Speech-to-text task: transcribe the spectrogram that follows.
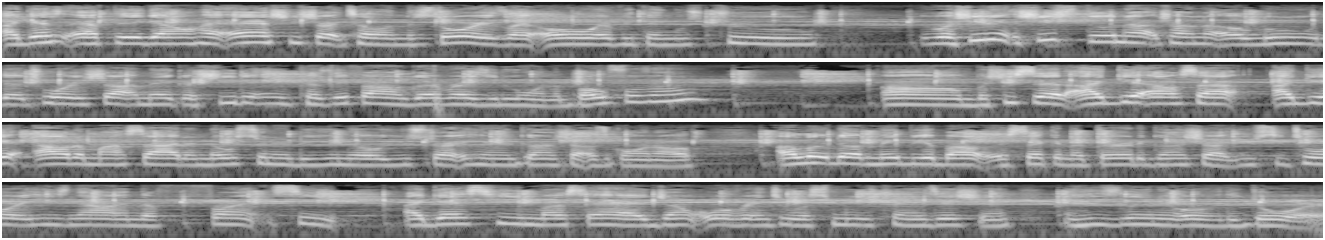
I guess after they got on her ass, she started telling the stories like, oh, everything was true. Well, she didn't. She's still not trying to allude that Tory shot Meg, or she didn't, because they found gun residue on the both of them. Um, but she said, I get outside, I get out of my side, and no sooner do you know, you start hearing gunshots going off. I looked up maybe about a second or third gunshot. You see Tory, he's now in the front seat. I guess he must have had jumped over into a smooth transition, and he's leaning over the door.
